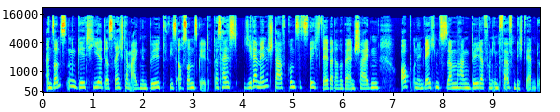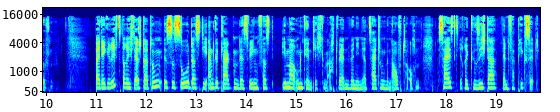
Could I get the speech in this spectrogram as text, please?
Ansonsten gilt hier das Recht am eigenen Bild, wie es auch sonst gilt. Das heißt, jeder Mensch darf grundsätzlich selber darüber entscheiden, ob und in welchem Zusammenhang Bilder von ihm veröffentlicht werden dürfen. Bei der Gerichtsberichterstattung ist es so, dass die Angeklagten deswegen fast immer unkenntlich gemacht werden, wenn die in der Zeitung dann auftauchen. Das heißt, ihre Gesichter werden verpixelt.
